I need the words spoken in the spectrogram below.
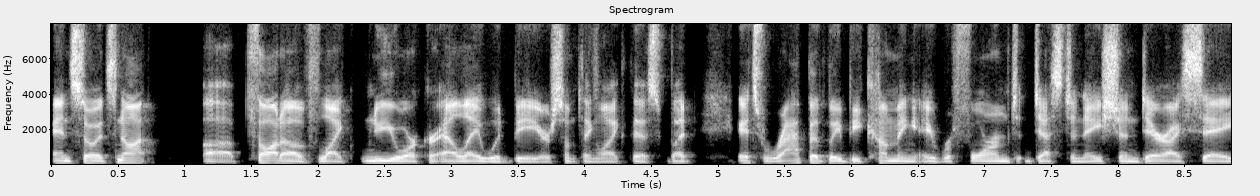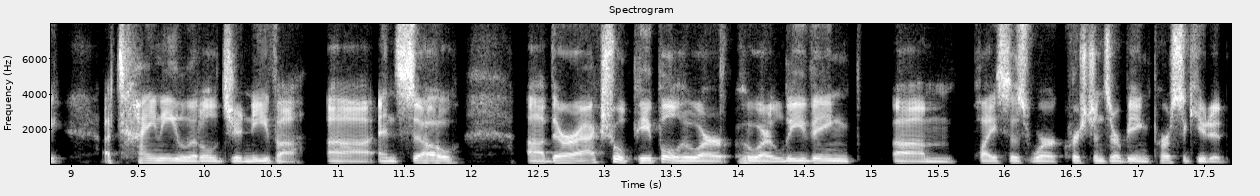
And so it's not uh, thought of like New York or LA would be or something like this, but it's rapidly becoming a reformed destination, dare I say, a tiny little Geneva. Uh, and so uh, there are actual people who are who are leaving um, places where Christians are being persecuted,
